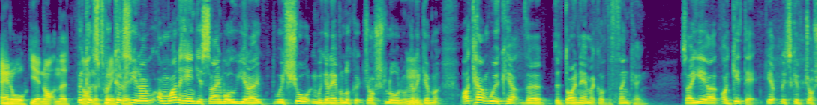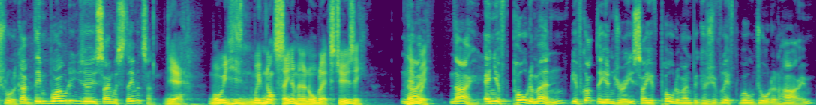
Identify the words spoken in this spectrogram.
At all? Yeah, not in the not in Because, the because you know, on one hand, you're saying, well, you know, we're short and we're going to have a look at Josh Lord. And we're Mm. going to give him. A, I can't work out the the dynamic of the thinking. So yeah, I, I get that. Yep, let's give Josh Lord a go. Then why wouldn't you do the same with Stevenson? Yeah. Well, he's, we've not seen him in an All Blacks jersey, No, have we? no. And you've pulled him in. You've got the injuries, so you've pulled him in because you've left Will Jordan home,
